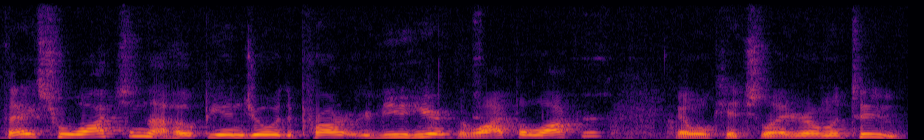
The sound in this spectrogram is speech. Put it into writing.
Thanks for watching. I hope you enjoyed the product review here at the Lipo Locker, and we'll catch you later on the tube.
